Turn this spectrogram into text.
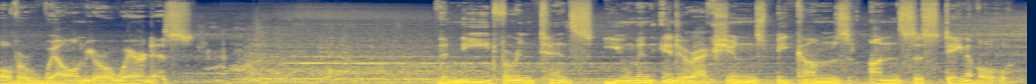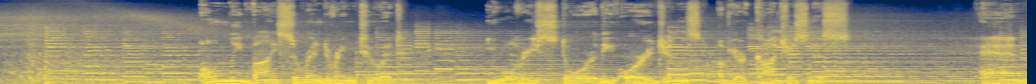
Overwhelm your awareness. The need for intense human interactions becomes unsustainable. Only by surrendering to it, you will restore the origins of your consciousness and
